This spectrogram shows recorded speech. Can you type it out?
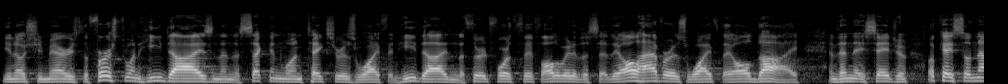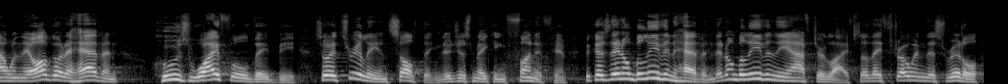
you know, she marries the first one, he dies, and then the second one takes her as wife and he dies, and the third, fourth, fifth, all the way to the seventh. They all have her as wife, they all die, and then they say to him, okay, so now when they all go to heaven, whose wife will they be? So it's really insulting. They're just making fun of him because they don't believe in heaven. They don't believe in the afterlife. So they throw in this riddle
